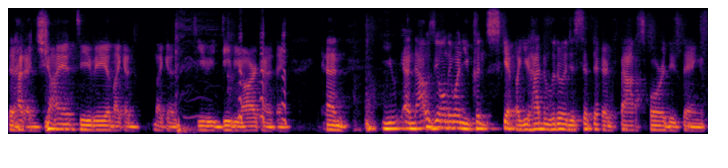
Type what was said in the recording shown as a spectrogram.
that had a giant tv and like a like a TV, dvr kind of thing and you and that was the only one you couldn't skip like you had to literally just sit there and fast forward these things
